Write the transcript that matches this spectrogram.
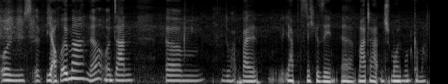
und äh, wie auch immer. Ne? Und dann, ähm, du, weil ihr habt es nicht gesehen, äh, Martha hat einen schmollen Mund gemacht.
